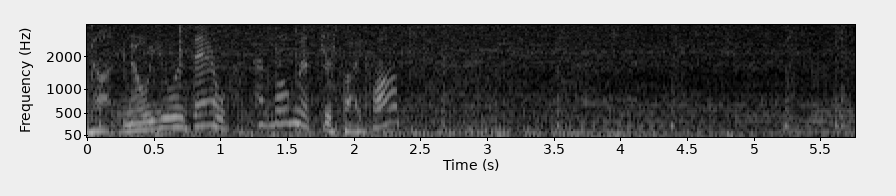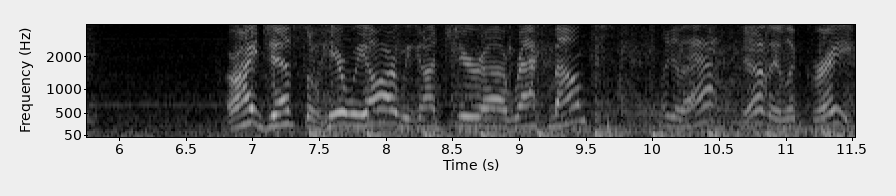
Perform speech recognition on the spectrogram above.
not know you were there. Hello, Mr. Cyclops. All right, Jeff, so here we are. We got your uh, rack mounts. Look at that. Yeah, they look great.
